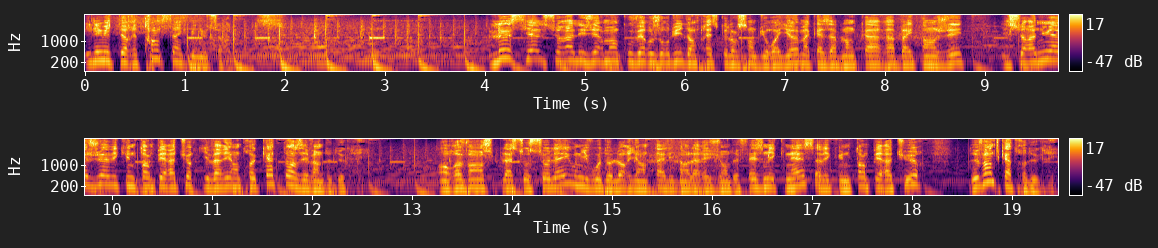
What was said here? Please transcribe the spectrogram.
Il est 8h35 minutes sur Radio Le ciel sera légèrement couvert aujourd'hui dans presque l'ensemble du royaume, à Casablanca, Rabat et Tanger. Il sera nuageux avec une température qui varie entre 14 et 22 degrés. En revanche, place au soleil au niveau de l'oriental et dans la région de Fès-Meknès avec une température de 24 degrés.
